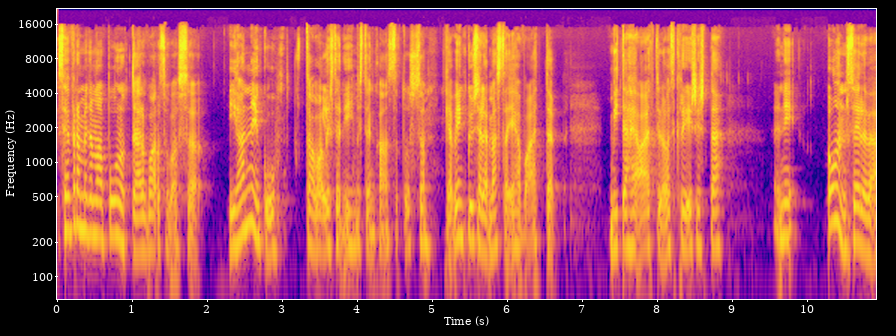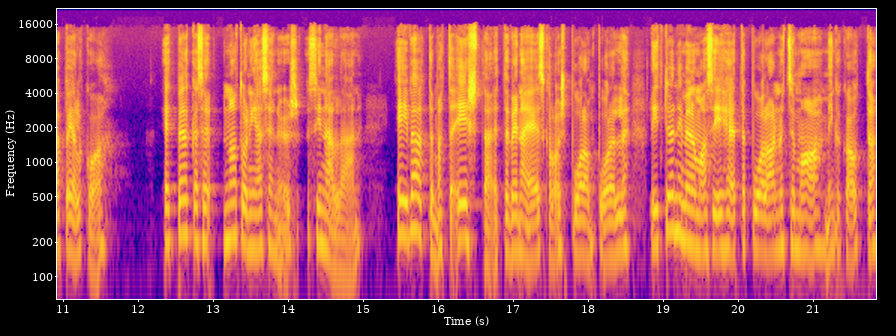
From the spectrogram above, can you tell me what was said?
Sen verran, mitä mä oon puhunut täällä Varsovassa ihan niin kuin tavallisten ihmisten kanssa tuossa. Kävin kyselemässä ihan vaan, että mitä he ajattelevat kriisistä. Niin on selvää pelkoa, että pelkkä se Naton jäsenyys sinällään – ei välttämättä estä, että Venäjä eskaloisi Puolan puolelle, liittyen nimenomaan siihen, että Puola on nyt se maa, minkä kautta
